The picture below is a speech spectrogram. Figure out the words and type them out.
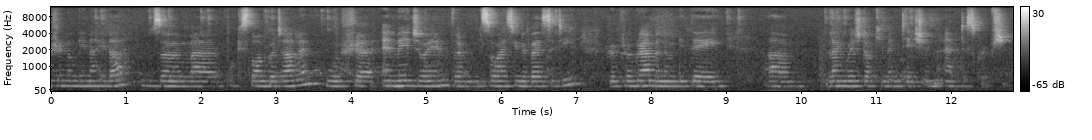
Junongi Nahida, zum eh, Pakistan Gojalen, wush eh, MA join from SOAS University, the program in eh, language documentation and description.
